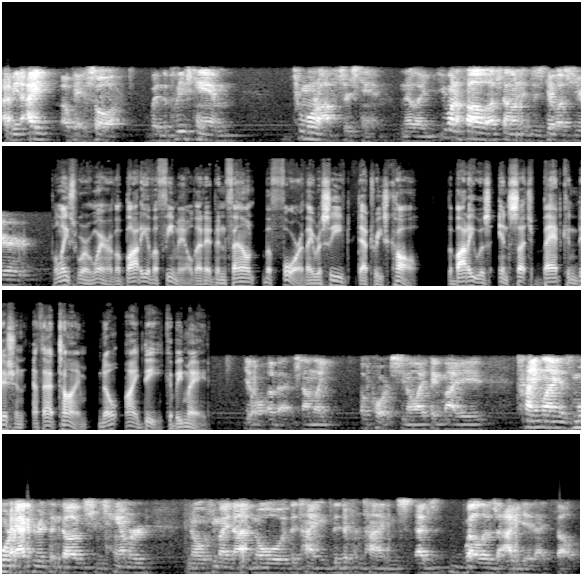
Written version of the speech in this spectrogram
I mean, I, okay, so when the police came, two more officers came, and they're like, you wanna follow us down and just give us your, Police were aware of a body of a female that had been found before they received Detrie's call. The body was in such bad condition at that time, no ID could be made. you know, events. I'm like, of course, you know, I think my timeline is more accurate than Doug's. She was hammered. You know, he might not know the time, the different times as well as I did, I felt,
